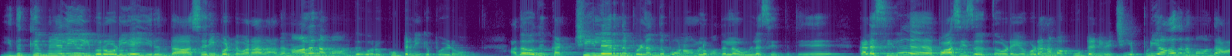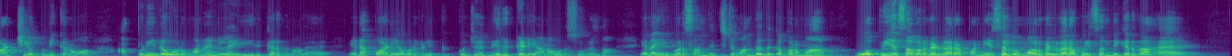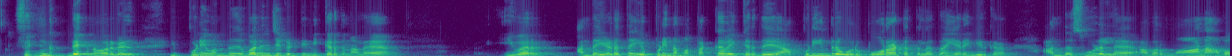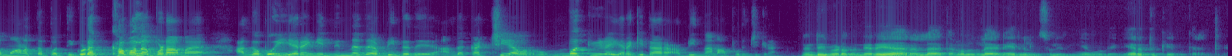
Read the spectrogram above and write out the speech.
இதுக்கு மேலேயும் இவரோடையே இருந்தால் சரிப்பட்டு வராது. அதனால் நம்ம வந்து ஒரு கூட்டணிக்கு போயிடுவோம். அதாவது கட்சியிலேருந்து பிளந்து போனவங்கள முதல்ல உள்ளே சேர்த்துட்டு கடைசியில் பாசிசத்தோடைய கூட நம்ம கூட்டணி வச்சு எப்படியாவது நம்ம வந்து ஆட்சியை பிடிக்கணும் அப்படின்ற ஒரு மனநிலை இருக்கிறதுனால எடப்பாடி அவர்களுக்கு கொஞ்சம் நெருக்கடியான ஒரு சூழல் தான். ஏன்னா இவர் சந்திச்சுட்டு வந்ததுக்கப்புறமா ஓபிஎஸ் அவர்கள் வேற பன்னீர்செல்வம் அவர்கள் வேற போய் சந்திக்கிறதாக செங்கோட்டையன் அவர்கள் இப்படி வந்து வரிஞ்சு கட்டி நிற்கிறதுனால இவர் அந்த இடத்த எப்படி நம்ம தக்க வைக்கிறது அப்படின்ற ஒரு போராட்டத்தில் தான் இறங்கியிருக்கிறார். அந்த சூழலில் அவர் மான அவமானத்தை பற்றி கூட கவலைப்படாமல் அங்கே போய் இறங்கி நின்னது அப்படின்றது அந்த கட்சி அவர் ரொம்ப கீழே இறக்கிட்டார் அப்படின்னு தான் நான் புரிஞ்சுக்கிறேன். நன்றி மேடம். நிறைய நல்ல தகவல்களை நேர்களுக்கு சொல்லியிருக்கீங்க. உங்களுடைய நேரத்துக்கு நன்றி.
